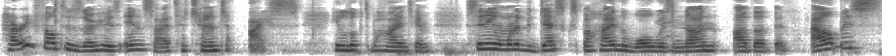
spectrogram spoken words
Harry felt as though his insides had turned to ice. He looked behind him. Sitting on one of the desks behind the wall was none other than Albus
